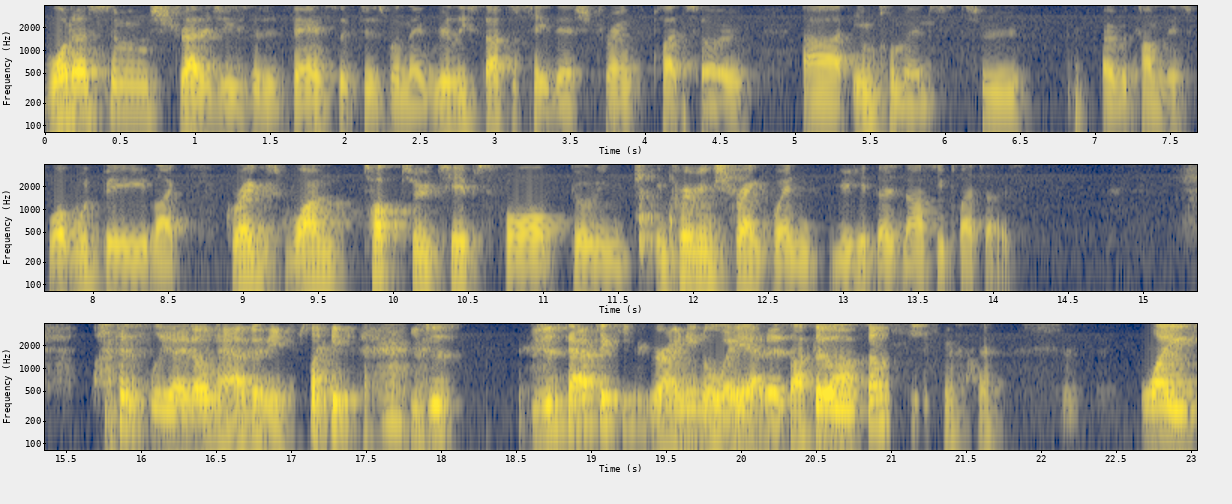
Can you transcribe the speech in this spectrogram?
What are some strategies that advanced lifters, when they really start to see their strength plateau, uh, implement to overcome this? What would be like Greg's one top two tips for building improving strength when you hit those nasty plateaus? honestly, I don't have any. Like you just you just have to keep grinding away at it. Suck so up. something like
